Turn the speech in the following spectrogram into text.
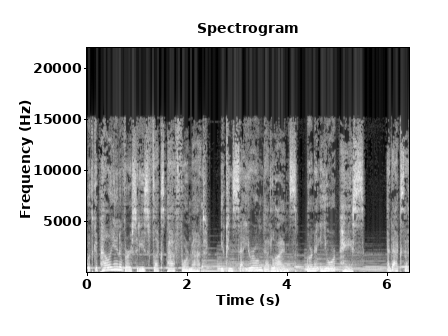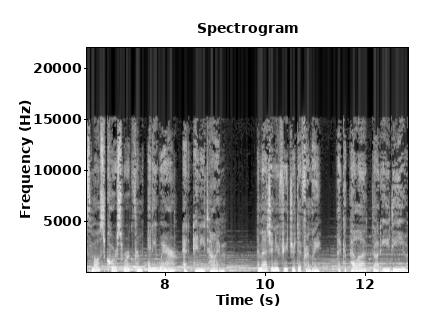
With Capella University's FlexPath format, you can set your own deadlines, learn at your pace, and access most coursework from anywhere at any time. Imagine your future differently at capella.edu.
